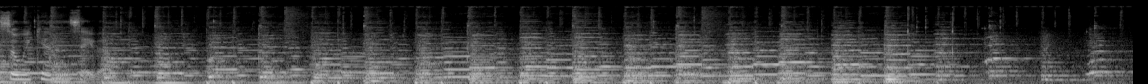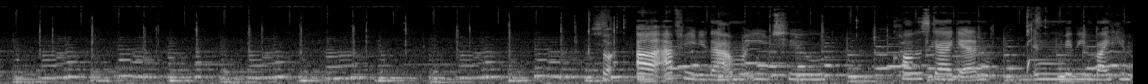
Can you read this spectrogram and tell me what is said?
So we can save it. So uh, after you do that, I want you to call this guy again and maybe invite him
